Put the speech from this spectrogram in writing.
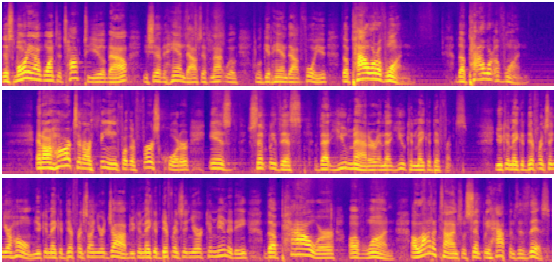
This morning, I want to talk to you about, you should have handouts. If not, we'll, we'll get handout for you. The power of one. The power of one. And our hearts and our theme for the first quarter is simply this that you matter and that you can make a difference. You can make a difference in your home. You can make a difference on your job. You can make a difference in your community. The power of one. A lot of times, what simply happens is this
